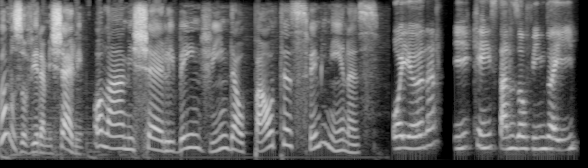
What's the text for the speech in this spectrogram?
Vamos ouvir a Michele? Olá, Michele, bem-vinda ao Pautas Femininas. Oi, Ana, e quem está nos ouvindo aí.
